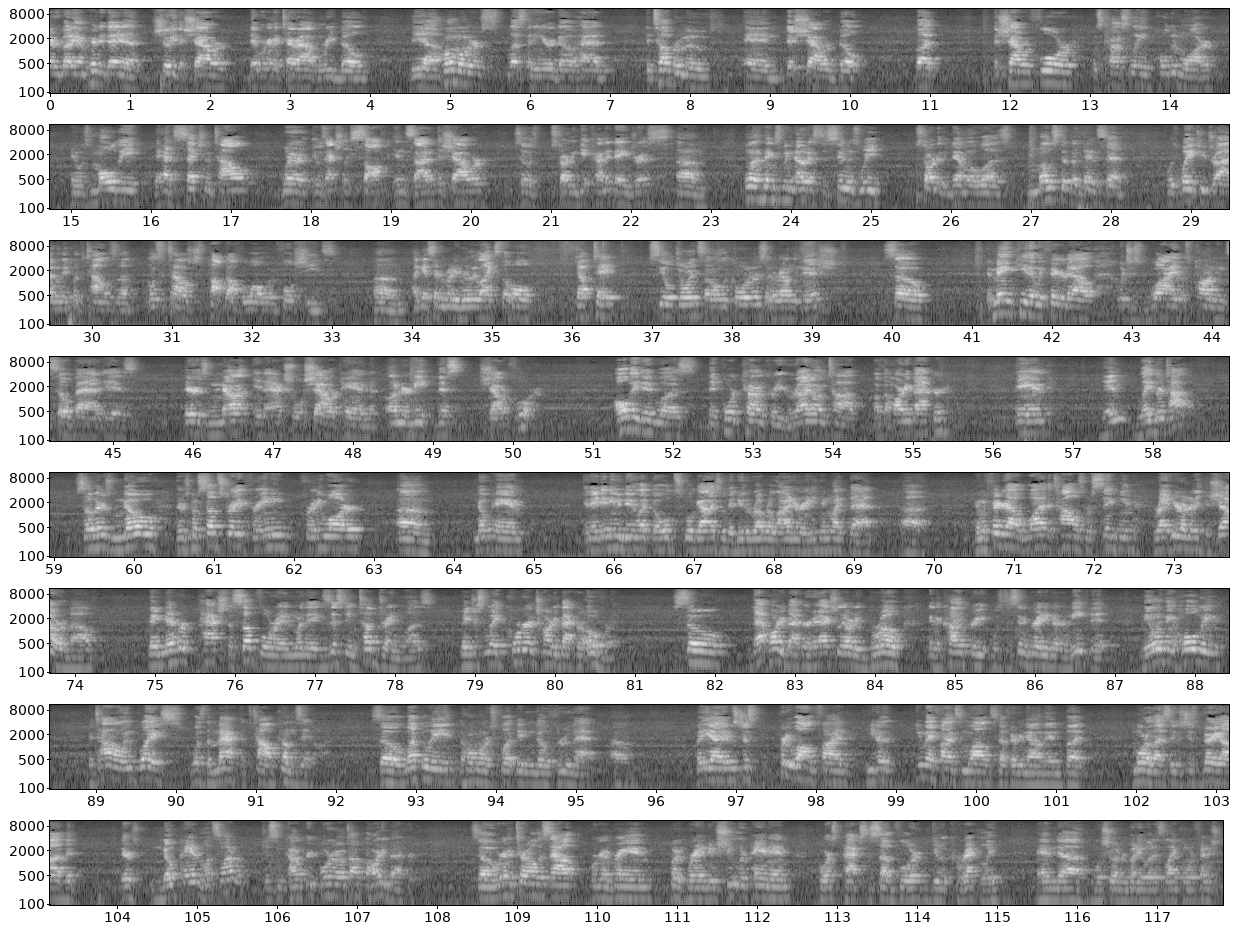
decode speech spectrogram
Everybody, I'm here today to show you the shower that we're going to tear out and rebuild. The uh, homeowners less than a year ago had the tub removed and this shower built, but the shower floor was constantly holding water. It was moldy. They had a section of tile where it was actually soft inside of the shower, so it was starting to get kind of dangerous. Um, one of the things we noticed as soon as we started the demo was most of the thin set was way too dry when they put the towels up. Most of the towels just popped off the wall in full sheets. Um, I guess everybody really likes the whole duct tape seal joints on all the corners and around the niche. So the main key that we figured out, which is why it was ponding so bad, is there's not an actual shower pan underneath this shower floor. All they did was they poured concrete right on top of the HardieBacker and then laid their tile. So there's no there's no substrate for any for any water, um, no pan, and they didn't even do like the old school guys where they do the rubber liner or anything like that. Uh, and we figured out why the tiles were sinking right here underneath the shower valve. They never patched the subfloor in where the existing tub drain was. They just laid quarter inch HardieBacker over it. So that HardieBacker had actually already broke and the concrete was disintegrating underneath it. And the only thing holding the towel in place was the mat that the towel comes in on. So luckily the homeowner's foot didn't go through that. Um, but yeah, it was just pretty wild find. You know, you may find some wild stuff every now and then, but more or less it was just very odd that there's no pan whatsoever. Just some concrete poured on top of the HardieBacker. So we're going to turn all this out. We're going to bring in, put a brand new Schluter pan in. Of course, patch the subfloor, do it correctly. And uh, we'll show everybody what it's like when we're finished.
